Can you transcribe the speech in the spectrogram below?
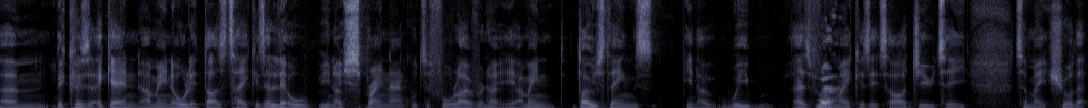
um, because again I mean all it does take is a little you know sprained ankle to fall over and hurt I mean those things you know we as filmmakers yeah. it's our duty to make sure that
